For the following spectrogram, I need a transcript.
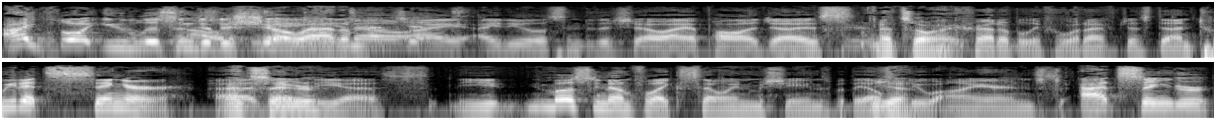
I thought you listened to the show, Adam. No, I, I do listen to the show. I apologize. That's all right. Incredibly for what I've just done. Tweet at Singer. Uh, At Singer? Yes. You, mostly known for like sewing machines, but they also Yeah. do irons. At Singer,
